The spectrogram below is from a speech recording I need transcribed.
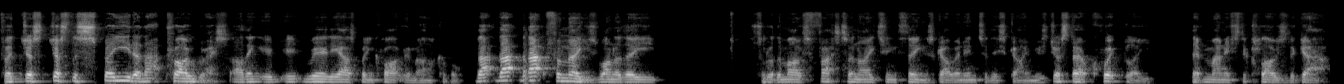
for just just the speed of that progress. I think it, it really has been quite remarkable. That that that for me is one of the sort of the most fascinating things going into this game is just how quickly they've managed to close the gap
